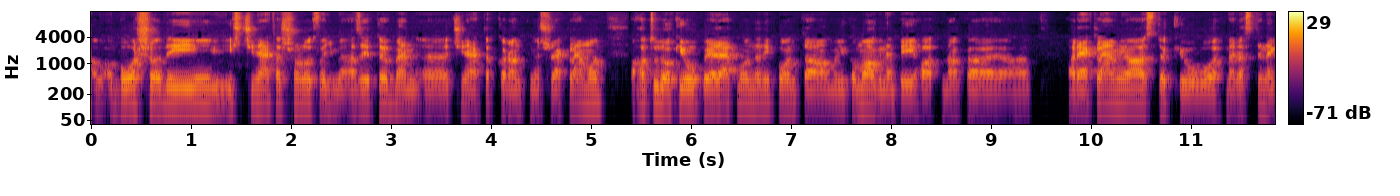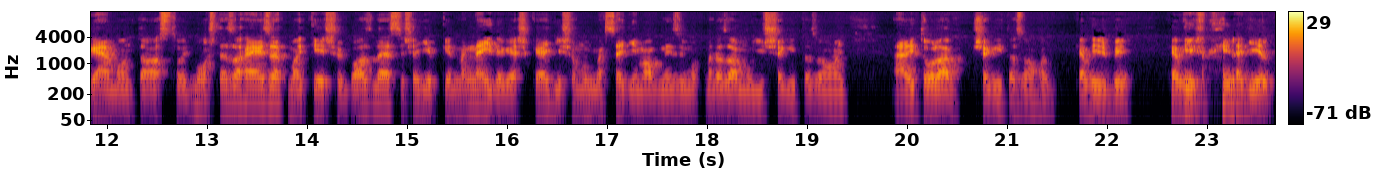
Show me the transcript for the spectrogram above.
a Borsodi is csinált hasonlót, vagy azért többen csináltak karanténos reklámot. Ha tudok jó példát mondani, pont a, mondjuk a Magne B6-nak a, a, reklámja az tök jó volt, mert azt tényleg elmondta azt, hogy most ez a helyzet, majd később az lesz, és egyébként meg ne idegeskedj, és amúgy meg szedjél magnéziumot, mert az amúgy is segít azon, hogy állítólag segít azon, hogy kevésbé, kevésbé legyél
